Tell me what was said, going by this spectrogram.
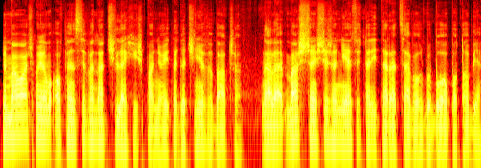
Trzymałaś moją ofensywę na Chile, Hiszpanio, i tego ci nie wybaczę. No ale masz szczęście, że nie jesteś na literę C, bo już by było po tobie.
